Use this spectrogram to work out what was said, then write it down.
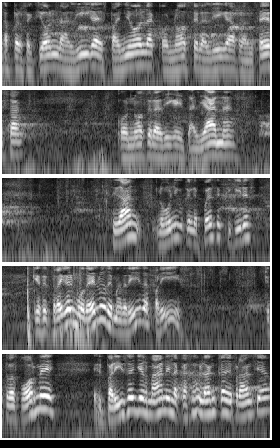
la perfección la liga española, conoce la liga francesa, conoce la liga italiana. Zidane, lo único que le puedes exigir es que se traiga el modelo de Madrid a París, que transforme el Paris Saint Germain en la Casa Blanca de Francia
